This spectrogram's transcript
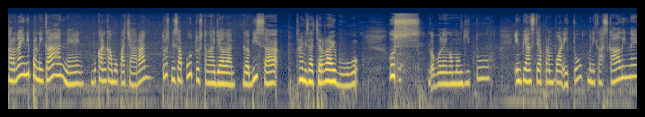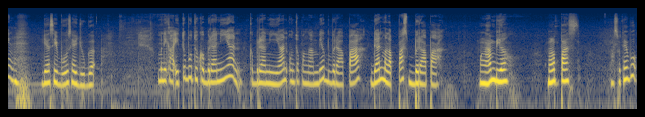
Karena ini pernikahan, Neng. Bukan kamu pacaran, terus bisa putus tengah jalan. Gak bisa. Kan bisa cerai Bu. Hus, gak boleh ngomong gitu. Impian setiap perempuan itu menikah sekali, Neng. Iya sih Bu, saya juga. Menikah itu butuh keberanian. Keberanian untuk mengambil beberapa dan melepas beberapa. mengambil, melepas. Maksudnya, Bu?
